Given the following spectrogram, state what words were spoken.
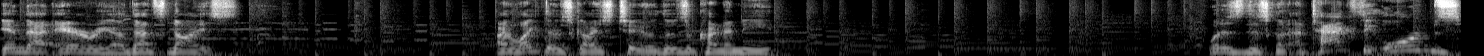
in that area. That's nice. I like those guys too. Those are kind of neat. What is this going to attack the orbs?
